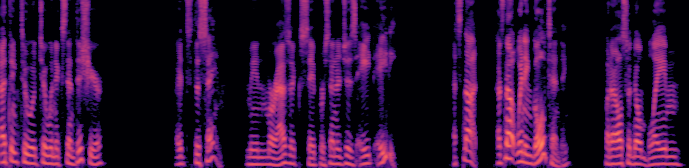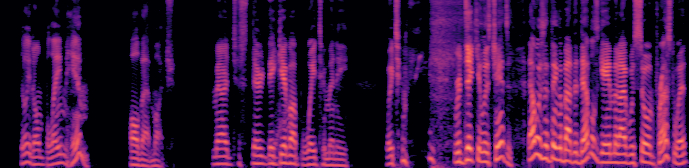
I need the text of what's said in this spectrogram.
I think to to an extent this year, it's the same. I mean, Mrazek's save percentage is 880. That's not that's not winning goaltending, but I also don't blame really don't blame him all that much. I mean, I just they they give up way too many way too many ridiculous chances. That was the thing about the Devils game that I was so impressed with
